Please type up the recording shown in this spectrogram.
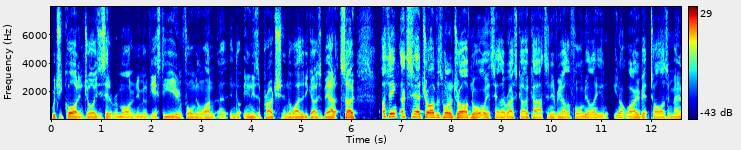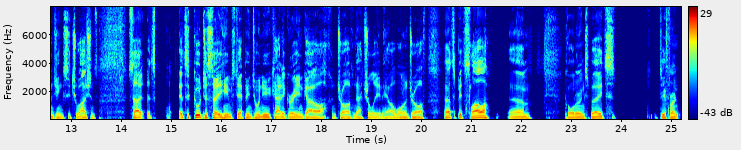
which he quite enjoys. He said it reminded him of yesteryear in Formula One uh, in the in his approach and the way that he goes about it. So. I think that's how drivers want to drive normally. It's how they race go karts and every other formula. You- You're not worried about tyres and managing situations. So it's it's good to see him step into a new category and go, oh, I can drive naturally and how I want to drive. It's a bit slower. Um, cornering speeds, different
